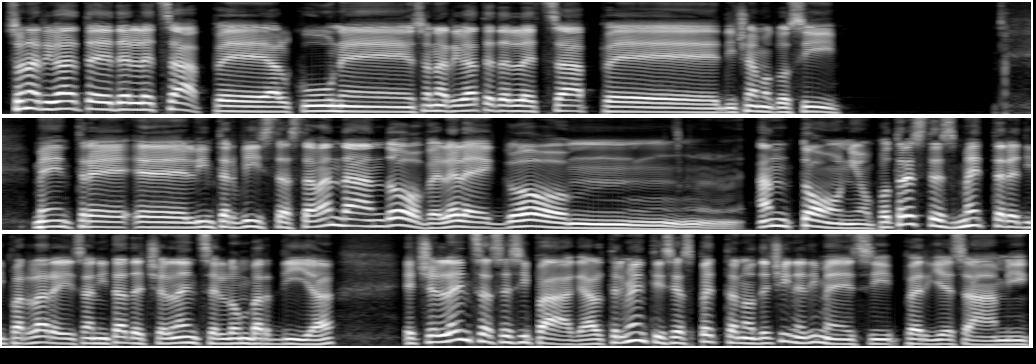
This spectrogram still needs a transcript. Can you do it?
Sono arrivate delle zappe, alcune, sono arrivate delle zappe, diciamo così, mentre eh, l'intervista stava andando, ve le leggo. Mm, Antonio, potreste smettere di parlare di sanità d'eccellenza in Lombardia? Eccellenza se si paga, altrimenti si aspettano decine di mesi per gli esami.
